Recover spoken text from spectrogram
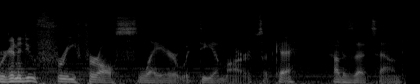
We're gonna do free for all Slayer with DMRs, okay? How does that sound?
